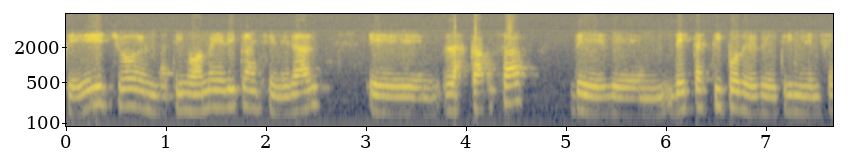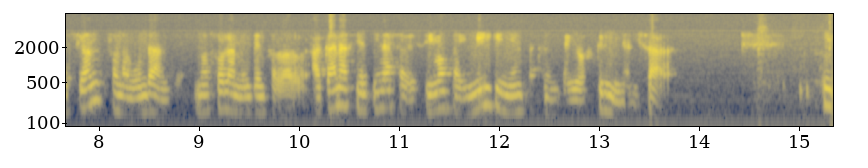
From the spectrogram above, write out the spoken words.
De hecho, en Latinoamérica en general, las causas de, de, este tipo de, criminalización son abundantes, no solamente en Salvador. Acá en Argentina, ya decimos, hay 1.532 criminalizadas. Sí,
